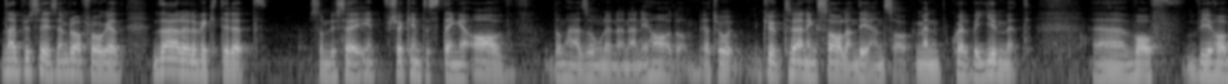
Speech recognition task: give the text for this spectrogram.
Nej, precis, en bra fråga. Där är det viktigt att, som du säger, försöka inte stänga av de här zonerna när ni har dem. Jag tror gruppträningssalen det är en sak, men själva gymmet eh, vad vi har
